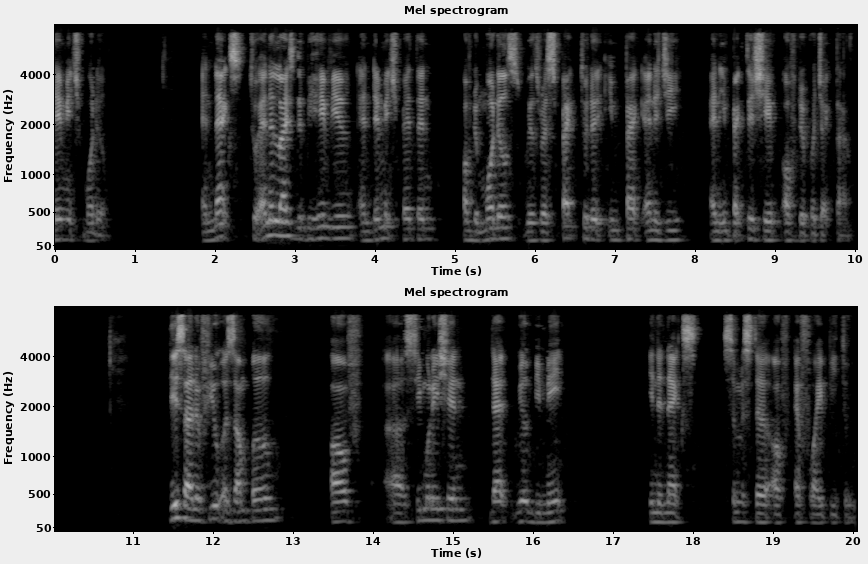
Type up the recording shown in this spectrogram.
damage model. And next, to analyze the behavior and damage pattern of the models with respect to the impact energy and impactor shape of the projectile. These are the few examples of uh, simulation that will be made in the next semester of FYP2.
